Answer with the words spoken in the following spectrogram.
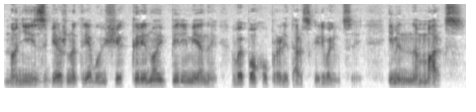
но неизбежно требующих коренной перемены в эпоху пролетарской революции. Именно Маркс,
